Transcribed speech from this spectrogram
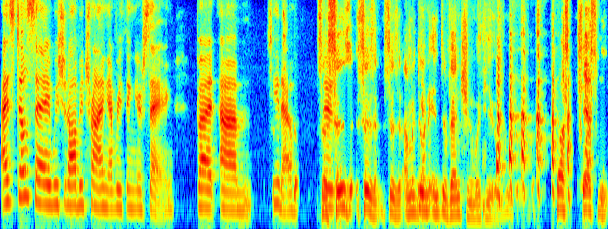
I still say we should all be trying everything you're saying. But, um, you know. So, Susan, Susan, Susan, I'm going to do yeah. an intervention with you. trust, trust me.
